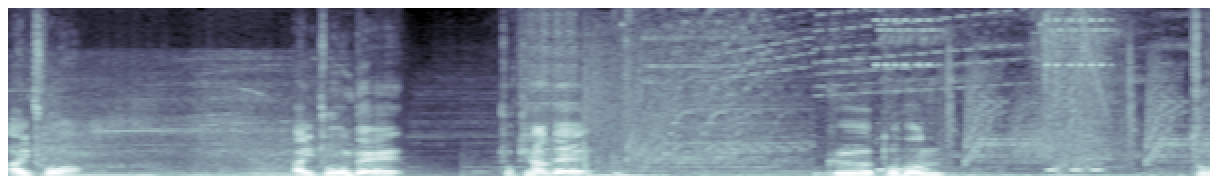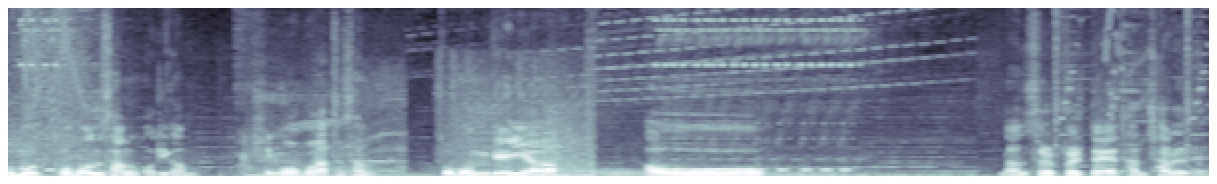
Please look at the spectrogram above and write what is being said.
아이 좋아. 아이 좋은데 좋긴 한데 그 도몬 도몬 도몬상 어디감? 킹 오브 하트상? 도몬게이야. 아우 난 슬플 때 단차를 해.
